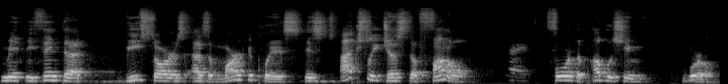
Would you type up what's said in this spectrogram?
make me think that BeatStars as a marketplace is actually just a funnel for the publishing world.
